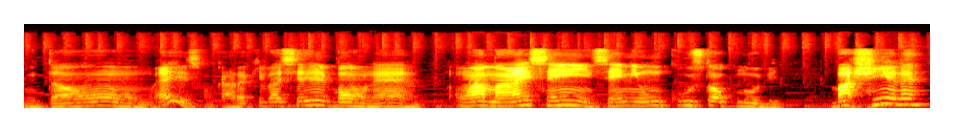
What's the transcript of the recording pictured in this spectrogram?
Então, é isso, um cara que vai ser bom, né? Um a mais sem, sem nenhum custo ao clube. Baixinho, né?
